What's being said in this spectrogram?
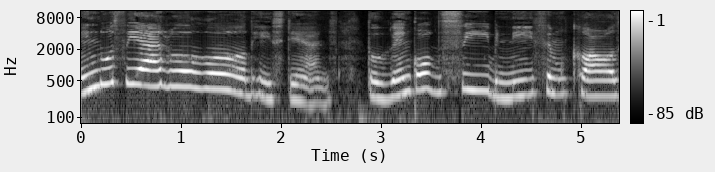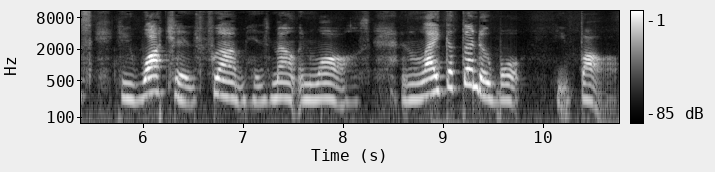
With the azure world he stands. The wrinkled sea beneath him crawls. He watches from his mountain walls, and like a thunderbolt he falls.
